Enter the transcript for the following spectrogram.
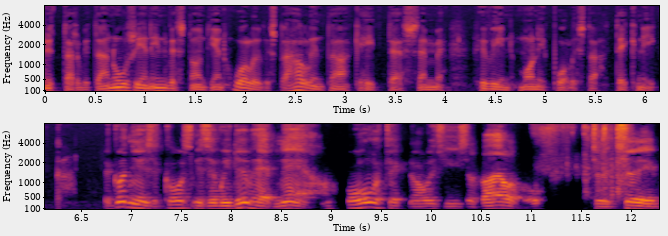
Nyt tarvitaan uusien investointien huolellista hallintaa kehittäessämme hyvin monipuolista tekniikkaa. The good news, of course, is that we do have now all the technologies available to achieve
